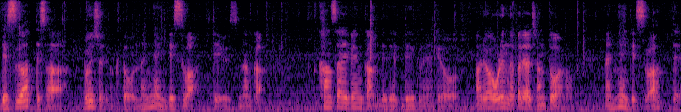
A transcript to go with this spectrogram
ですわってさ文章で書くと何々ですわっていうなんか関西弁感で出出てくるんやけどあれは俺の中ではちゃんとあの何々ですわって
